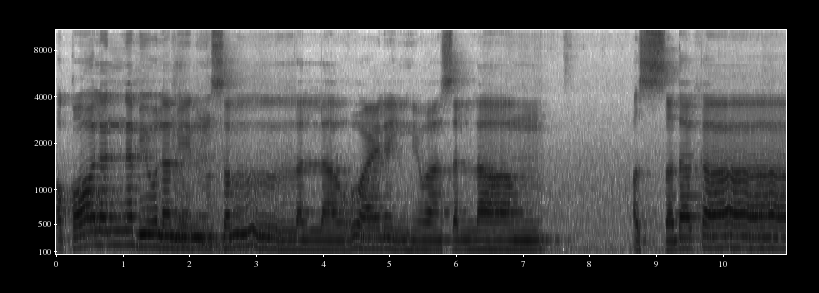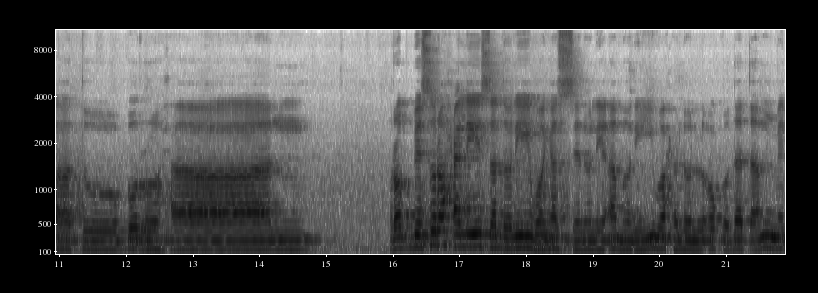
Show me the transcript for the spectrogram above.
وقال النبي لمن صلى الله عليه وسلم الصدقات برهان. رب اشرح لي صدري ويسر لي امري واحلل عقدة من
